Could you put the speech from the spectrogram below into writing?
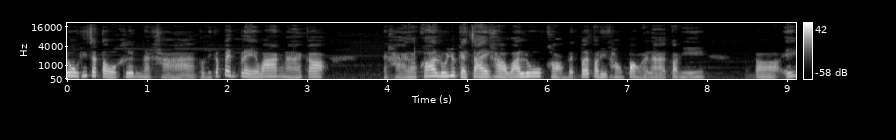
ลูกที่จะโตขึ้นนะคะ ตรงนี้ก็เป็นเปลว่างนะก็นะคะแล้วก็รู้อยู่แก่ใจค่ะว่าลูกของเปเปอร์ตอนนี้ท้องป่องแล้วนะ ตอนนี้ ก็เอ๊ะ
